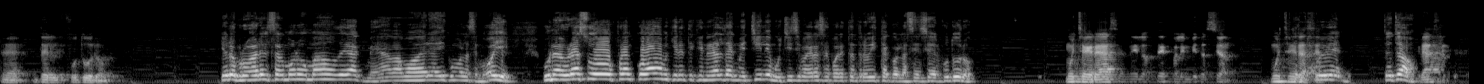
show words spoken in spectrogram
eh, del futuro. Quiero probar el salmón ahumado de Acme. ¿ah? Vamos a ver ahí cómo lo hacemos. Oye, un abrazo, Franco Adam, gerente general de Acme Chile. Muchísimas gracias por esta entrevista con la ciencia del futuro. Muchas gracias, Neil, a ustedes por la invitación. Muchas gracias. Muy bien. Chao, chao. Gracias.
